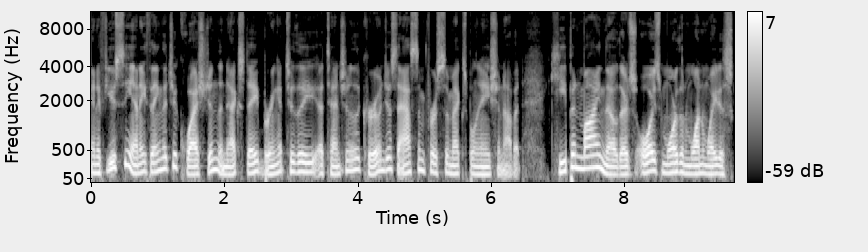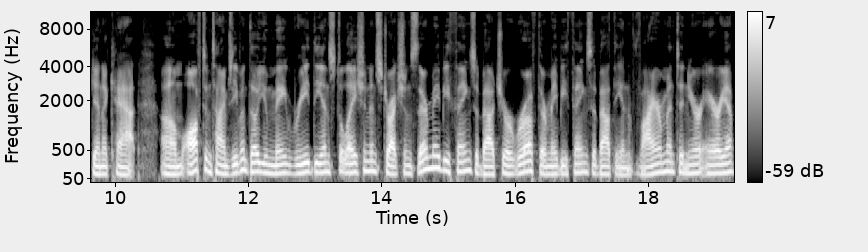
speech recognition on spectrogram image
and if you see anything that you question the next day, bring it to the attention of the crew and just ask them for some explanation of it. Keep in mind, though, there's always more than one way to skin a cat. Um, oftentimes, even though you may read the installation instructions, there may be things about your roof, there may be things about the environment in your area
